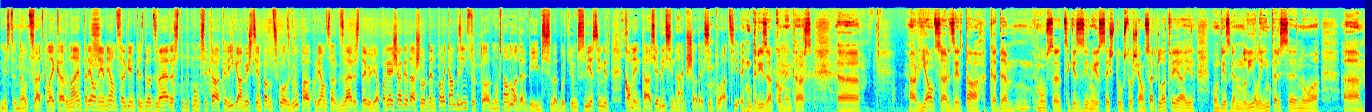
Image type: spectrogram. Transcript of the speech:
Mēs tad daudz svētku laikā runājam par jauniem jaunsargiem, kas dod zvērestu, bet mums ir tā, ka Rīgā Mišciem pamatskolas grupā, kur jaunsargu zvērestu devuši jau pagājušā gadā, šodien palikām bez instruktora. Mums nav nodarbības. Varbūt jums viesim ir komentārs, jeb risinājums šādai situācijai. Drīzāk komentārs. Uh, Ar jaunsardzi ir tā, ka um, mums, uh, cik es zinu, ir 6000 jaunsargi Latvijā ir, un diezgan liela interese no uh,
